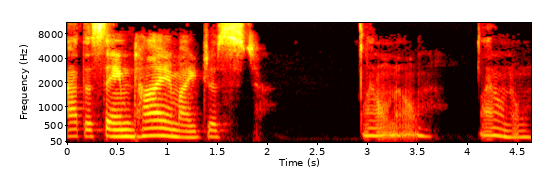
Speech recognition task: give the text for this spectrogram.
at the same time, I just, I don't know. I don't know.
